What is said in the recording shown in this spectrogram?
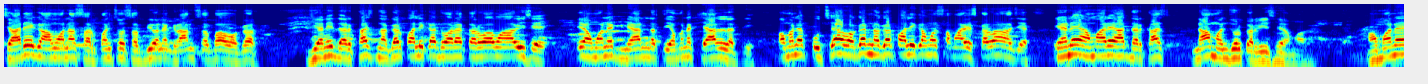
ચારે ગામોના સરપંચો, સભ્યો અને ગ્રામસભા વગર જેની દરખાસ્ત નગરપાલિકા દ્વારા કરવામાં આવી છે, એ અમને જ્ઞાન નથી, અમને ખ્યાલ નથી. અમને પૂછ્યા વગર નગરપાલિકામાં સમાવેશ કરવાનો છે. એને અમારે આ દરખાસ્ત ના મંજૂર કરવી છે અમારે. અમને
